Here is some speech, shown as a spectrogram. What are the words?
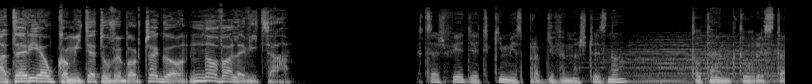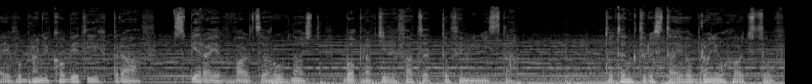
Materiał Komitetu Wyborczego Nowa Lewica. Chcesz wiedzieć, kim jest prawdziwy mężczyzna? To ten, który staje w obronie kobiet i ich praw, wspiera je w walce o równość, bo prawdziwy facet to feminista. To ten, który staje w obronie uchodźców,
